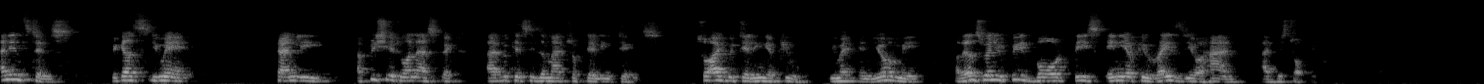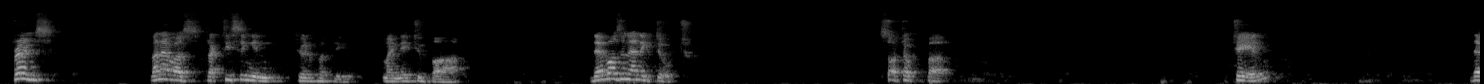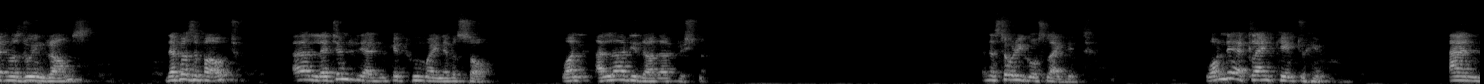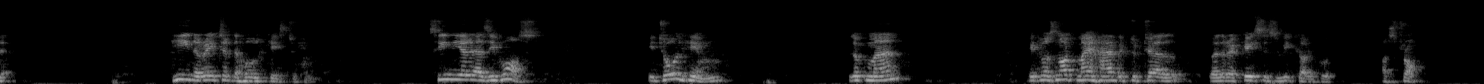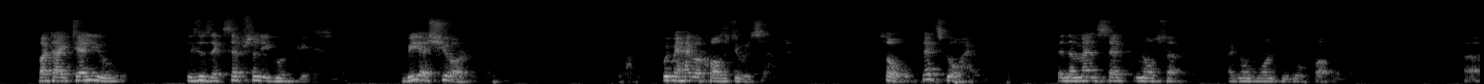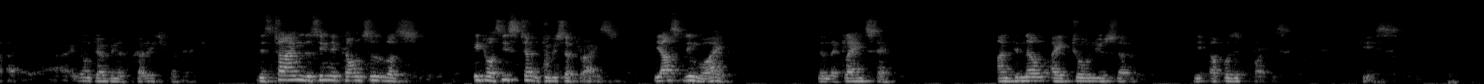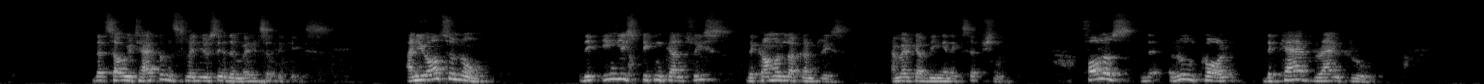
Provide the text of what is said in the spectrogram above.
an instance, because you may kindly appreciate one aspect. Advocacy is a matter of telling tales. So I'd be telling a few. You may endure me, or else when you feel bored, please, any of you raise your hand, I'd be stopping. Friends, when I was practicing in Tirupati, my native bar, there was an anecdote, sort of uh, tale that was doing rounds. That was about a legendary advocate whom I never saw, one Alladi Radha Krishna. And the story goes like this. One day a client came to him and he narrated the whole case to him. Senior as he was, he told him, Look, man, it was not my habit to tell whether a case is weak or good or strong. But I tell you, this is exceptionally good case. Be assured we may have a positive result. So let's go ahead. Then the man said, No, sir, I don't want to go forward. Uh, I don't have enough courage for that. This time, the senior counsel was, it was his turn to be surprised. He asked him why. Then the client said, Until now, I told you, sir, the opposite party's case. That's how it happens when you say the merits of the case. And you also know the English speaking countries, the common law countries, America being an exception, follows the rule called the cab rank rule.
